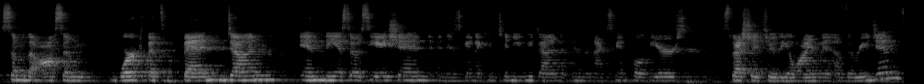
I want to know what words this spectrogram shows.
some of the awesome work that's been done in the association and is going to continue to be done in the next handful of years, especially through the alignment of the regions.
